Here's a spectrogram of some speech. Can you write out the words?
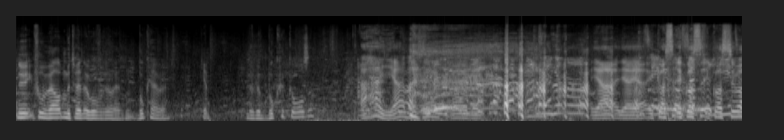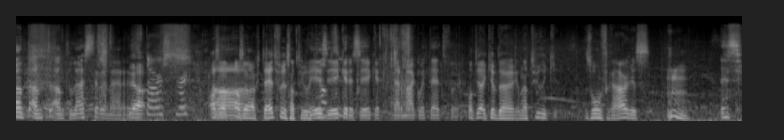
Nu, ik voel wel, moeten we het nog over een boek hebben. Ik heb nog een boek gekozen. Ah ja, natuurlijk. Oh, ik ben- helemaal Ja, ja, ja. Ik was, ik was, ik was zo aan, het- aan, het- aan het luisteren naar... eh, Ja. starstruck. Als er, Ah. als er nog tijd voor is natuurlijk. Nee, zeker, zeker. Daar maken we tijd voor. Want ja, ik heb daar natuurlijk... Zo'n vraag is Dus,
